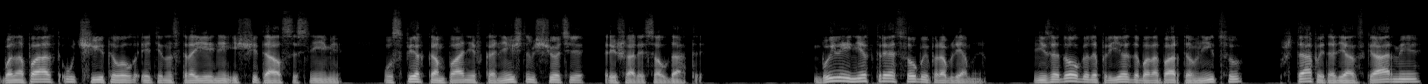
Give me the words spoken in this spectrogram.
Бонапарт учитывал эти настроения и считался с ними. Успех кампании в конечном счете решали солдаты. Были и некоторые особые проблемы. Незадолго до приезда Бонапарта в Ниццу в штаб итальянской армии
